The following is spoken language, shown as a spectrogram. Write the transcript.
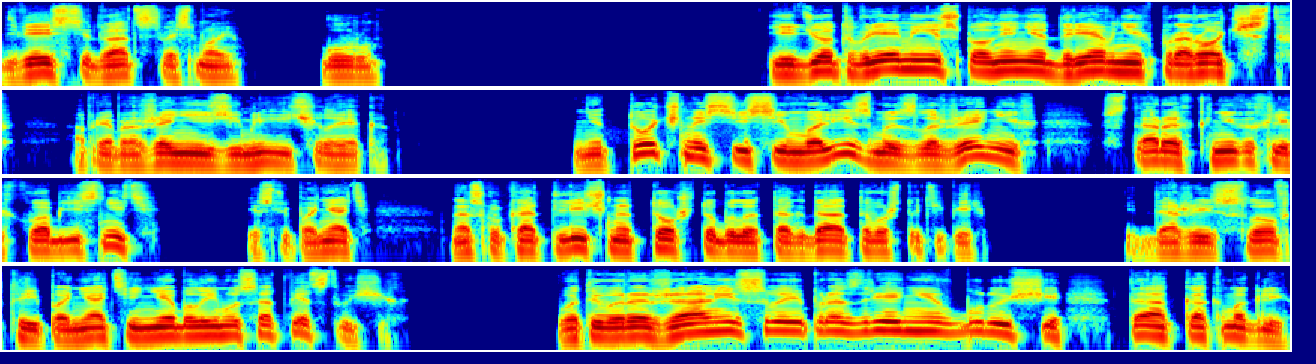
228. Гуру. Идет время исполнения древних пророчеств о преображении Земли и человека. Неточность и символизм изложений их в старых книгах легко объяснить, если понять, насколько отлично то, что было тогда от того, что теперь. И даже из слов-то и понятий не было ему соответствующих. Вот и выражали свои прозрения в будущее так, как могли.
